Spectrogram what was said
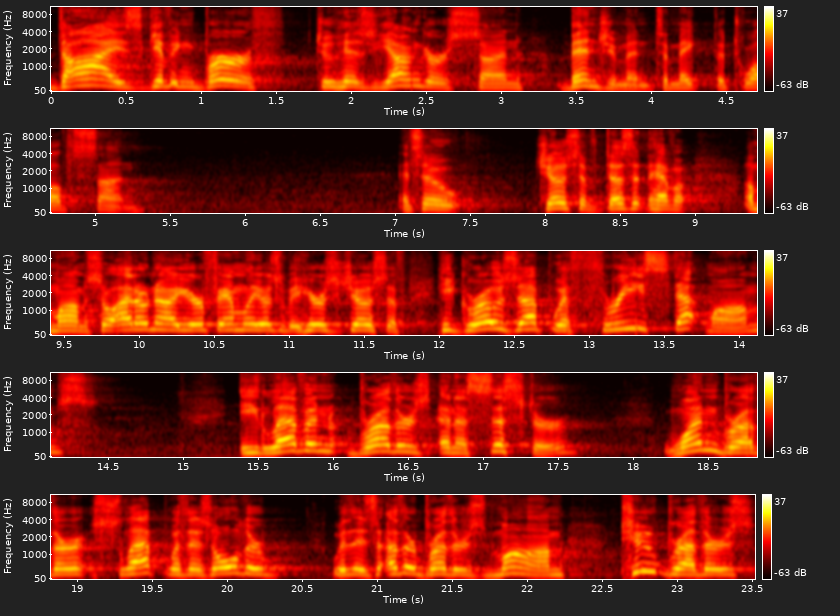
dies giving birth to his younger son, Benjamin, to make the 12th son. And so, Joseph doesn't have a, a mom. So, I don't know how your family is, but here's Joseph. He grows up with three stepmoms, 11 brothers and a sister. One brother slept with his older with his other brother's mom, two brothers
